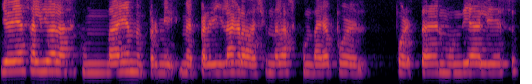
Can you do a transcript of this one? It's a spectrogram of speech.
yo había salido a la secundaria, me, perdí la graduación de la secundaria por estar en el mundial y eso.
